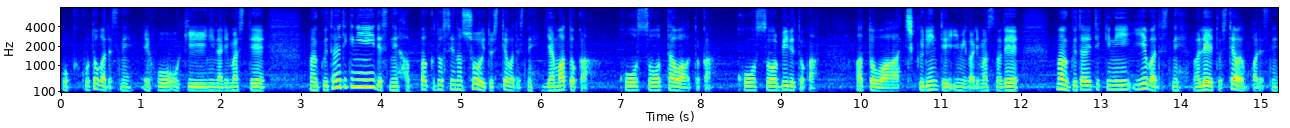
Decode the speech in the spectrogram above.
置くことがですね恵方置きになりまして、まあ、具体的にですね八白土星の勝利としてはですね山とか高層タワーとか高層ビルとかあとは竹林という意味がありますので、まあ、具体的に言えばですね、まあ、例としてはですね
